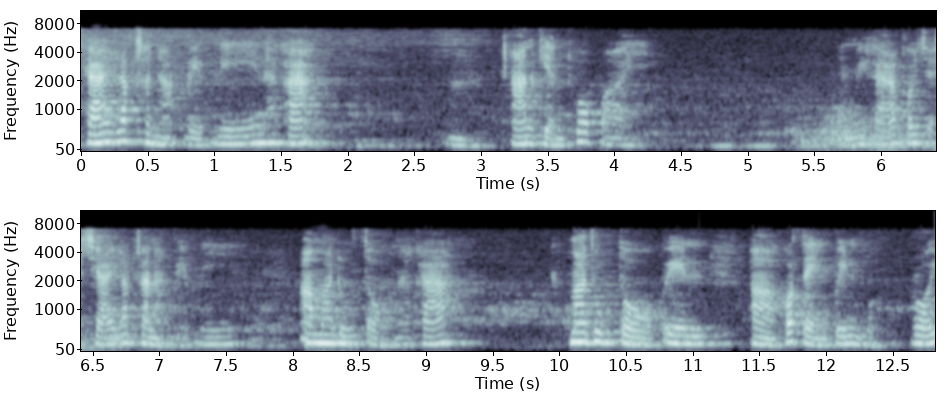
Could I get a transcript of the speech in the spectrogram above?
ใช้ลักษณะแบบนี้นะคะอ่านเขียนทั่วไปเห็นไหมคะเขาจะใช้ลักษณะแบบนี้ เอามาดูต่อนะคะ มาดูต่อเป็นอ่าก็แต่งเป็นบทร้อย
